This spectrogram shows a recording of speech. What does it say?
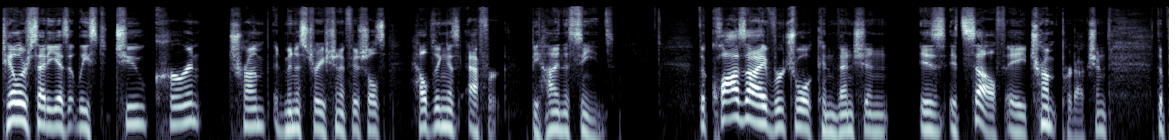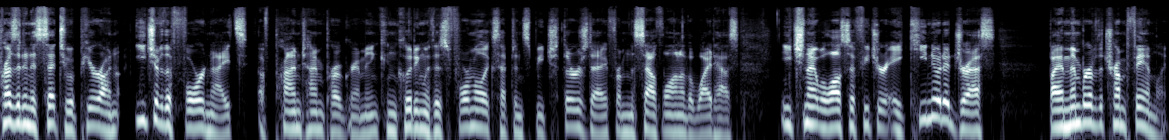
Taylor said he has at least two current Trump administration officials helping his effort behind the scenes. The quasi virtual convention is itself a Trump production. The president is set to appear on each of the four nights of primetime programming, concluding with his formal acceptance speech Thursday from the South Lawn of the White House. Each night will also feature a keynote address by a member of the Trump family,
